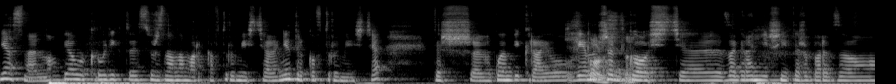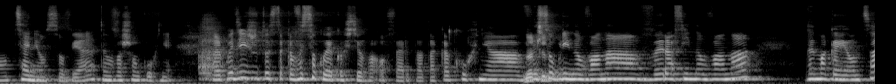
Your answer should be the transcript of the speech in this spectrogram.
Jasne, no Biały Królik to jest już znana marka w Trójmieście, ale nie tylko w Trójmieście, też w głębi kraju. Wiemy, że goście zagraniczni też bardzo cenią sobie tę waszą kuchnię. Ale powiedzieli, że to jest taka wysokojakościowa oferta, taka kuchnia Znaczy- wysublinowana, wyrafinowana, wymagająca.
